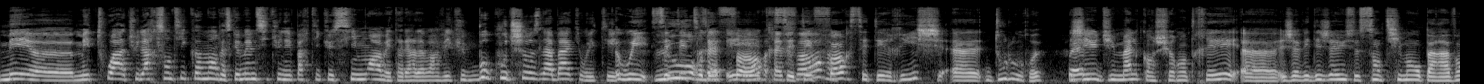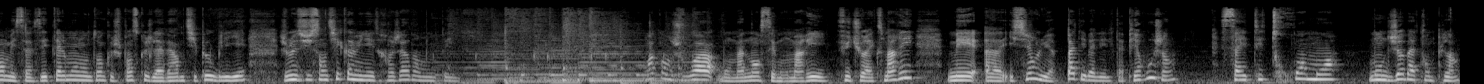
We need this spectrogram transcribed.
Mais euh, mais toi, tu l'as ressenti comment? Parce que même si tu n'es parti que six mois, mais tu as l'air d'avoir vécu beaucoup de choses là-bas qui ont été oui, lourdes très fort, C'était fort, c'était riche, euh, douloureux. J'ai eu du mal quand je suis rentrée. Euh, J'avais déjà eu ce sentiment auparavant, mais ça faisait tellement longtemps que je pense que je l'avais un petit peu oublié. Je me suis sentie comme une étrangère dans mon pays. Moi, quand je vois, bon, maintenant c'est mon mari, futur ex-mari, mais euh, ici on lui a pas déballé le tapis rouge. Hein. Ça a été trois mois. Mon job à temps plein,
